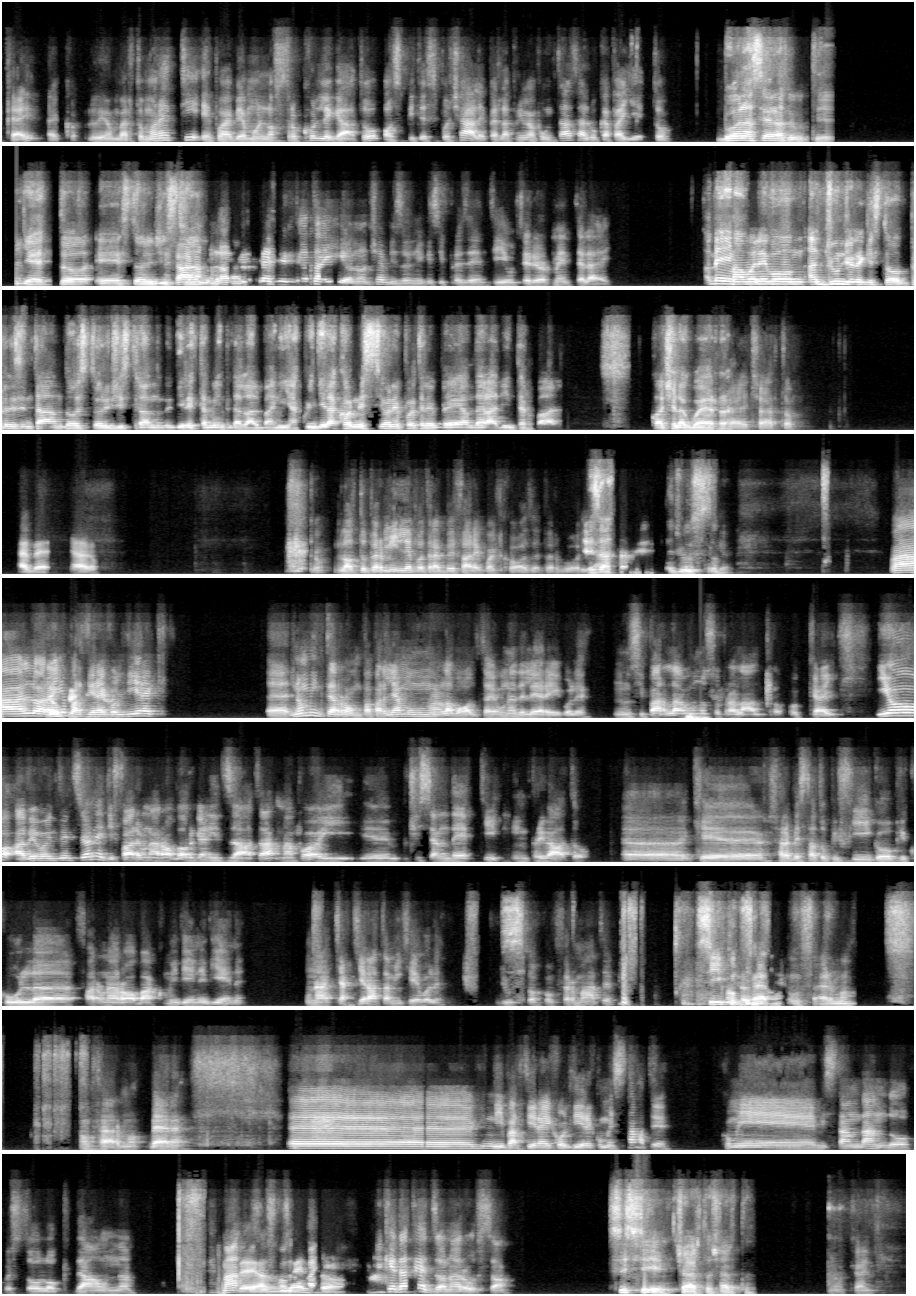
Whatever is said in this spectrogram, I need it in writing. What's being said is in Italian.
Ok, ecco, lui è Umberto Moretti e poi abbiamo il nostro collegato, ospite speciale per la prima puntata, Luca Paglietto. Buonasera a tutti. Paglietto e sto No, no, registrando. l'ho presentata io, non c'è bisogno che si presenti ulteriormente lei. Vabbè, ma volevo aggiungere che sto presentando e sto registrando direttamente dall'Albania, quindi la connessione potrebbe andare ad intervalli. Qua c'è la guerra. Ok, certo. Eh beh, chiaro. L'8 per 1000 potrebbe fare qualcosa per voi. eh. Esattamente, giusto. Perché- Ma allora, io partirei col dire che eh, non mi interrompa, parliamo uno alla volta, è una delle regole. Non si parla uno sopra l'altro, ok? Io avevo intenzione di fare una roba organizzata, ma poi eh, ci siamo detti in privato eh, che sarebbe stato più figo, più cool eh, fare una roba come viene, viene. Una chiacchierata amichevole, giusto? Confermate? Sì, confermo, confermo. Confermo. Bene. Eh, quindi partirei col dire come state, come vi sta andando questo lockdown. Ma Beh, al scusa, momento anche da te è zona rossa? Sì, sì, certo, certo. Ok.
